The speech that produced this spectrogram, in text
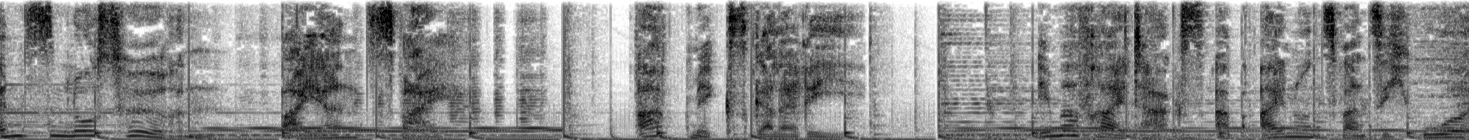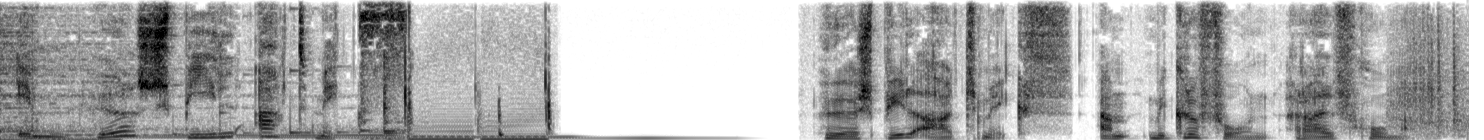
Grenzenlos hören, Bayern 2. Artmix Galerie. Immer freitags ab 21 Uhr im Hörspiel Artmix. Hörspiel Artmix. Am Mikrofon Ralf Hohmann.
